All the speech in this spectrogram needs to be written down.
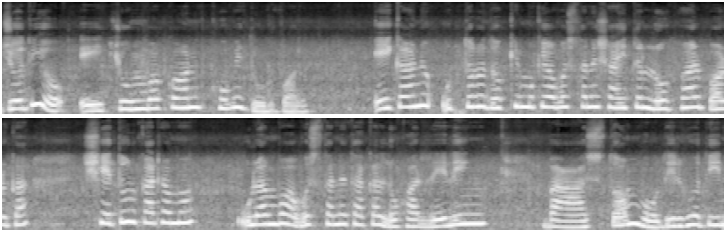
যদিও এই চুম্বকন খুবই দুর্বল। এই কারণে উত্তর ও দক্ষিণমুখী অবস্থানে সাহিত্য লোহার বর্গা, সেতুর কাঠামো, উলম্ব অবস্থানে থাকা লোহার রেলিং বা স্তম্ভ দীর্ঘদিন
